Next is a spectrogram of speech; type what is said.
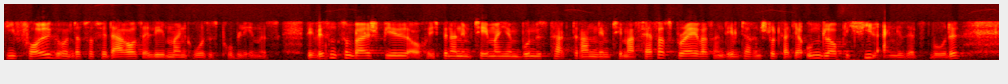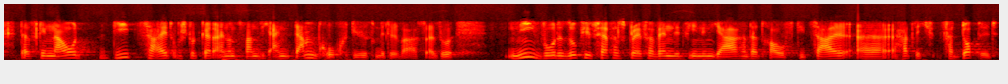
die Folge und das, was wir daraus erleben, ein großes Problem ist. Wir wissen zum Beispiel, auch ich bin an dem Thema hier im Bundestag dran, dem Thema Pfefferspray, was an dem Tag in Stuttgart ja unglaublich viel eingesetzt wurde, dass genau die Zeit um Stuttgart 21 ein Dammbruch dieses Mittel war. Also Nie wurde so viel Pfefferspray verwendet wie in den Jahren darauf. Die Zahl äh, hat sich verdoppelt.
